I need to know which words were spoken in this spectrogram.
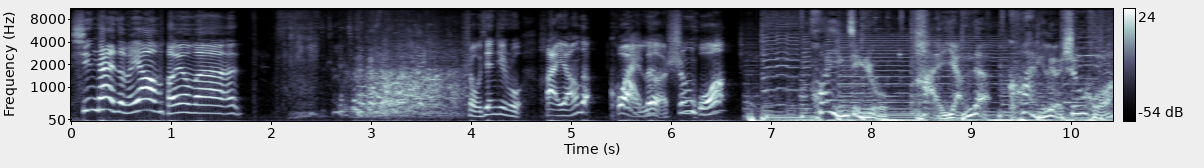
心态怎么样，朋友们？首先进入海洋的快乐生活，欢迎进入海洋的快乐生活。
